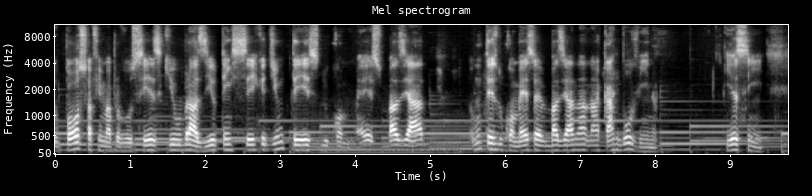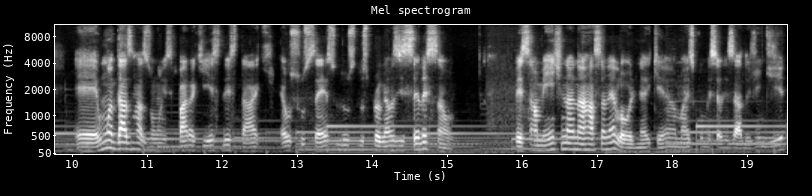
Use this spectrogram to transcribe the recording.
eu posso afirmar para vocês que o Brasil tem cerca de um terço do comércio baseado, um terço do comércio é baseado na, na carne bovina. E assim, é, uma das razões para que esse destaque é o sucesso dos, dos programas de seleção, especialmente na, na raça Nelore, né, que é a mais comercializada hoje em dia,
